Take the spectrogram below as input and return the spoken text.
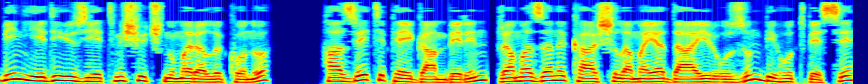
1773 numaralı konu, Hazreti Peygamber'in, Ramazan'ı karşılamaya dair uzun bir hutbesi,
